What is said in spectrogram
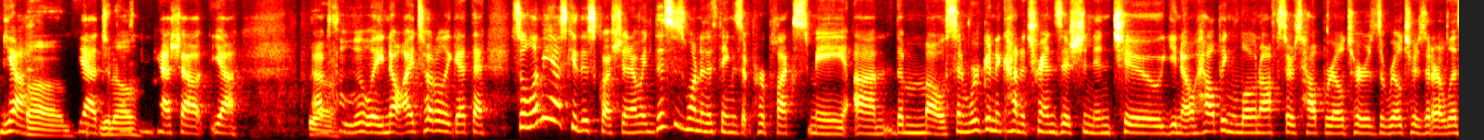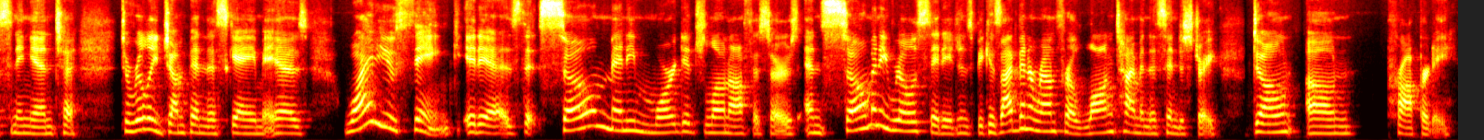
yeah Um, yeah to you know cash out yeah yeah. Absolutely. No, I totally get that. So let me ask you this question. I mean, this is one of the things that perplexed me um, the most. And we're going to kind of transition into, you know, helping loan officers help realtors, the realtors that are listening in to, to really jump in this game is why do you think it is that so many mortgage loan officers and so many real estate agents, because I've been around for a long time in this industry, don't own property?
